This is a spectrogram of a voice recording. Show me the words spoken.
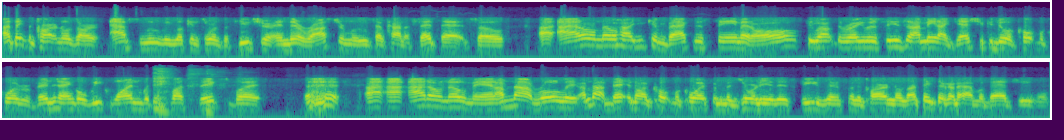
I think the Cardinals are absolutely looking towards the future, and their roster moves have kind of said that. So I, I don't know how you can back this team at all throughout the regular season. I mean, I guess you can do a Colt McCoy revenge angle week one with the plus six, but I, I, I don't know, man. I'm not rolling. I'm not betting on Colt McCoy for the majority of this season for the Cardinals. I think they're going to have a bad season.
